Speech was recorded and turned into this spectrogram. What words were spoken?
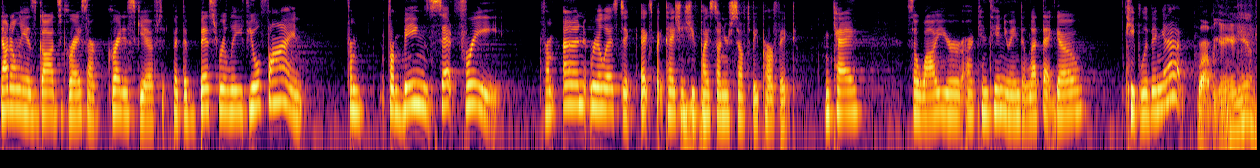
not only is god's grace our greatest gift but the best relief you'll find from from being set free from unrealistic expectations you've mm-hmm. placed on yourself to be perfect okay so while you're are continuing to let that go, keep living it up. While beginning again.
